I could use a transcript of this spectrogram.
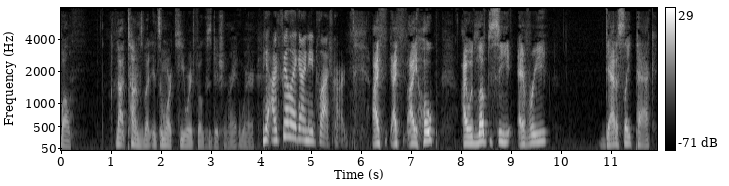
well, not tons, but it's a more keyword focused edition, right? Where yeah, I feel like I need flashcards. I, I, I hope I would love to see every data slate pack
